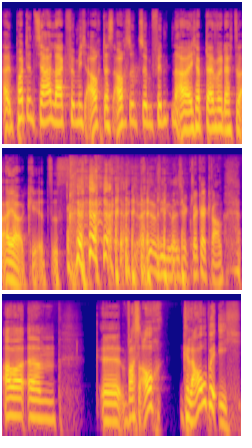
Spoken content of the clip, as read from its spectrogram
äh, Potenzial lag für mich auch, das auch so zu empfinden, aber ich habe da einfach gedacht, so, ah ja, okay, jetzt ist. Wie gesagt, ist ja Kleckerkram. Aber ähm, äh, was auch, glaube ich,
